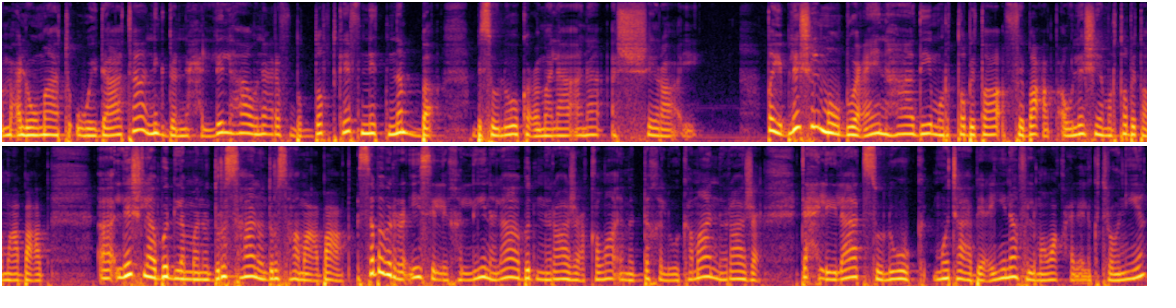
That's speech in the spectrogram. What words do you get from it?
معلومات وداتا نقدر نحللها ونعرف بالضبط كيف نتنبأ بسلوك عملائنا الشرائي طيب ليش الموضوعين هذه مرتبطة في بعض أو ليش هي مرتبطة مع بعض؟ آه ليش لابد لما ندرسها ندرسها مع بعض السبب الرئيسي اللي يخلينا لابد نراجع قوائم الدخل وكمان نراجع تحليلات سلوك متابعينا في المواقع الإلكترونية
